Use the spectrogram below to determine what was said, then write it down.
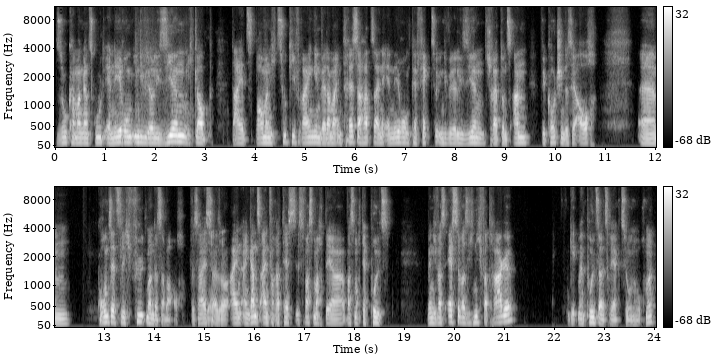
So kann man ganz gut Ernährung individualisieren. Ich glaube, da jetzt brauchen wir nicht zu tief reingehen. Wer da mal Interesse hat, seine Ernährung perfekt zu individualisieren, schreibt uns an. Wir coachen das ja auch. Ähm, Grundsätzlich fühlt man das aber auch. Das heißt ja. also, ein, ein ganz einfacher Test ist, was macht, der, was macht der Puls? Wenn ich was esse, was ich nicht vertrage, geht mein Puls als Reaktion hoch. Ne?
